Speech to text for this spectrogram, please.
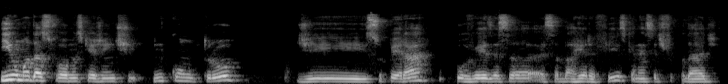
e uma das formas que a gente encontrou de superar, por vezes, essa, essa barreira física, né, essa dificuldade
